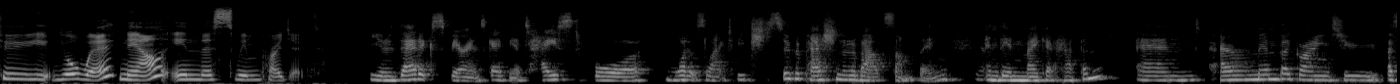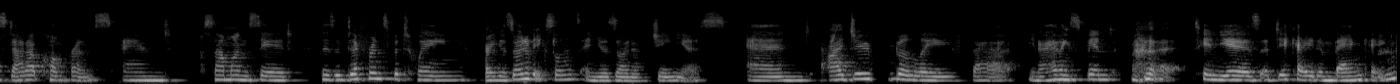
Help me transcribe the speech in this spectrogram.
to your work now in the swim project? You know, that experience gave me a taste for what it's like to be super passionate about something yeah. and then make it happen. And I remember going to a startup conference and someone said, there's a difference between your zone of excellence and your zone of genius. And I do believe that, you know, having spent 10 years, a decade in banking,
